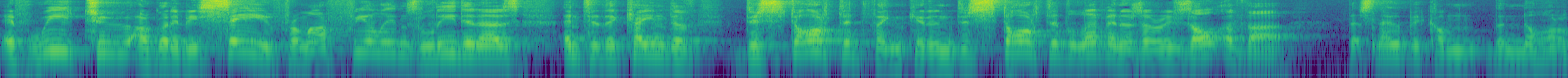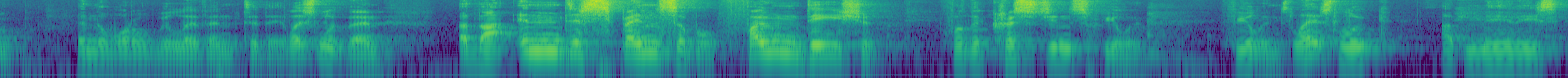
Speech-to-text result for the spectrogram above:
if we too are going to be saved from our feelings leading us into the kind of distorted thinking and distorted living as a result of that that's now become the norm in the world we live in today. Let's look then at that indispensable foundation for the Christian's feeling, feelings. Let's look at Mary's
